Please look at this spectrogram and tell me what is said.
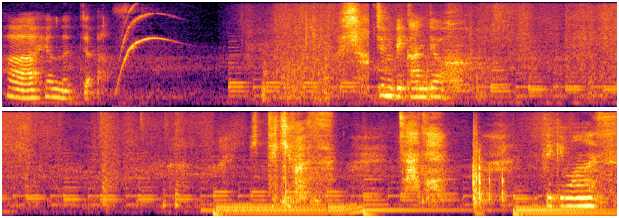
はあ嫌になっちゃう。準備完了。行ってきます。じゃあね。行ってきます。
